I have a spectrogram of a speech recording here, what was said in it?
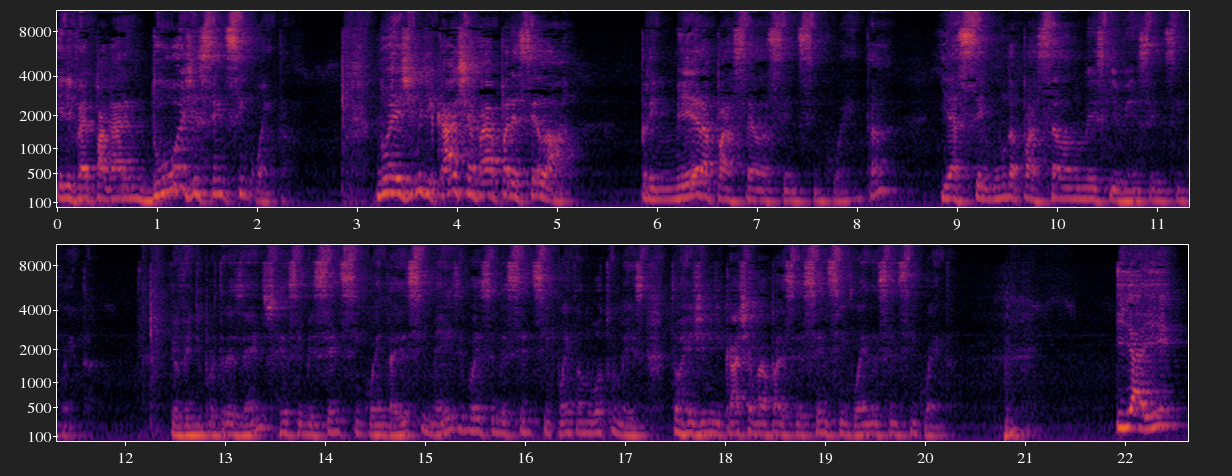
ele vai pagar em duas de 150. No regime de caixa vai aparecer lá, primeira parcela 150 e a segunda parcela no mês que vem 150. Eu vendi por 300, recebi 150 esse mês e vou receber 150 no outro mês. Então o regime de caixa vai aparecer 150 e 150. E aí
